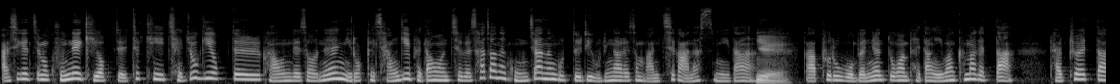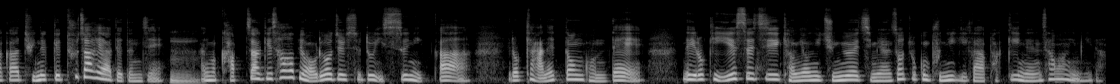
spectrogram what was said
아시겠지만 국내 기업들 특히 제조 기업들 가운데서는 이렇게 장기 배당 원칙을 사전에 공지하는 곳들이 우리나라에선 많지가 않았습니다. 예. 그러니까 앞으로 뭐 몇 년 동안 배당 이만큼 하겠다 발표했다가 뒤늦게 투자해야 되든지 음. 아니면 갑자기 사업이 어려워질 수도 있으니까 이렇게 안 했던 건데 근데 이렇게 ESG 경영이 중요해지면서 조금 분위기가 바뀌는 상황입니다.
